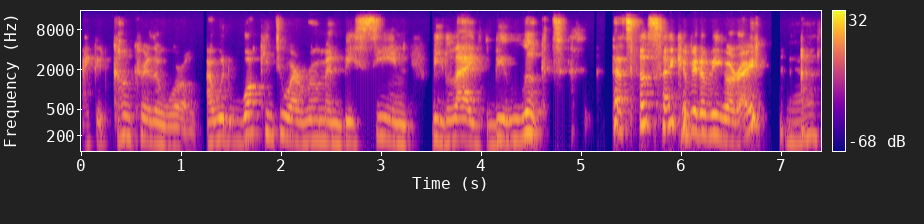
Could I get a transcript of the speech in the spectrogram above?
I could conquer the world. I would walk into a room and be seen, be liked, be looked. that sounds like a bit of ego, right? Yes,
